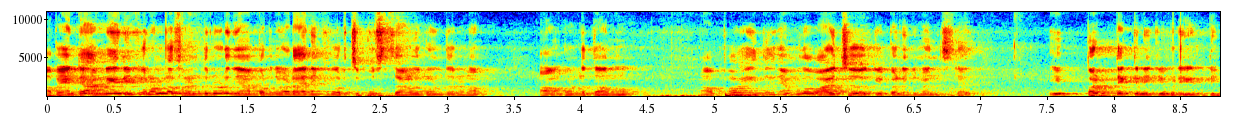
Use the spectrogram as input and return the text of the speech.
അപ്പോൾ എന്റെ അമേരിക്കയിലുള്ള ഫ്രണ്ടിനോട് ഞാൻ പറഞ്ഞു അവിടെ എനിക്ക് കുറച്ച് പുസ്തകങ്ങൾ കൊണ്ടുവരണം അവൻ കൊണ്ടു തന്നു. അപ്പോൾ ഇത് നമ്മൾ വായിച്ചു നോക്കിയപ്പോൾ എനിക്ക് മനസ്സിലായി ഇപ്പം ടെക്നിക്ക് ഇവിടെ കിട്ടി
